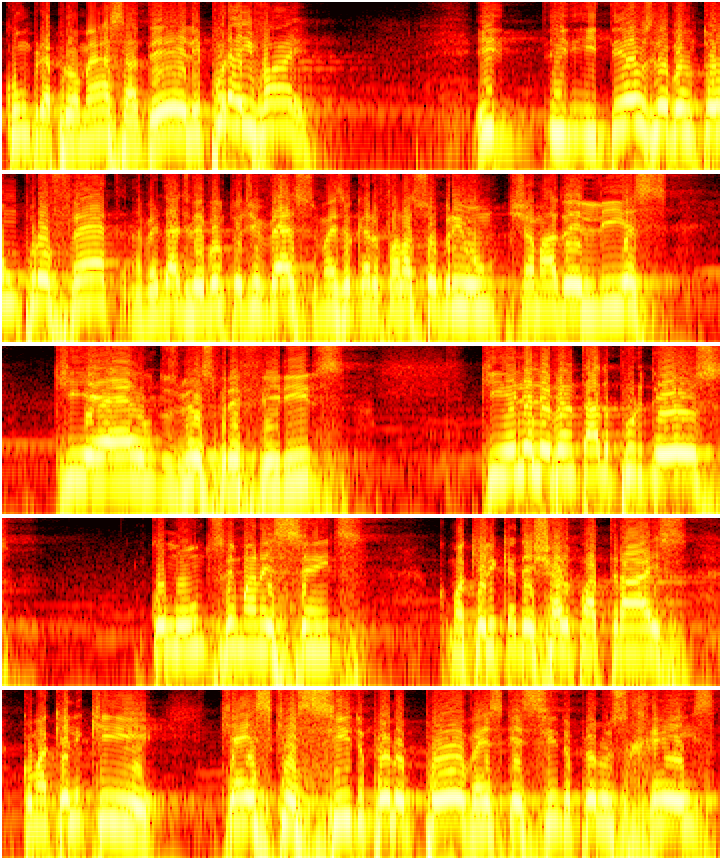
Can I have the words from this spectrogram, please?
cumpre a promessa dele, e por aí vai. E, e, e, Deus levantou um profeta, na verdade levantou diversos, mas eu quero falar sobre um, chamado Elias, que é um dos meus preferidos, que ele é levantado por Deus como um dos remanescentes, como aquele que é deixado para trás, como aquele que, que é esquecido pelo povo, é esquecido pelos reis,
